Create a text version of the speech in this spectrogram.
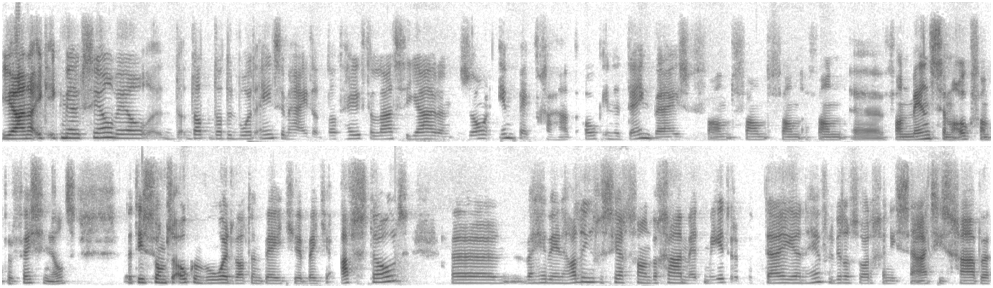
Ja, nou, ik, ik merk zelf wel dat, dat het woord eenzaamheid, dat, heeft de laatste jaren zo'n impact gehad. Ook in de denkwijze van, van, van, van, uh, van mensen, maar ook van professionals. Het is soms ook een woord wat een beetje, een beetje afstoot. Uh, we hebben in Hadding gezegd van we gaan met meerdere partijen, hè, vrijwilligersorganisaties, gaan we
